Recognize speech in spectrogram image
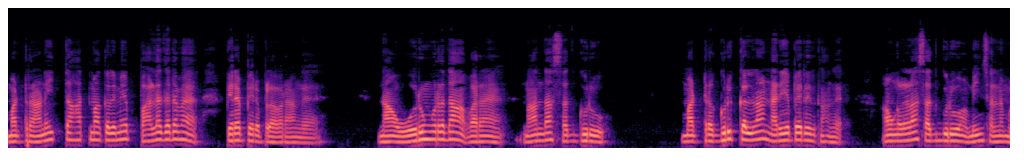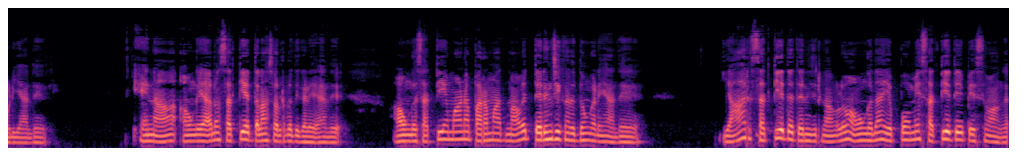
மற்ற அனைத்து ஆத்மாக்களுமே பல தடவை பிறப்பிறப்பில் வராங்க. நான் ஒரு முறை தான் வரேன். நான் தான் சத்குரு. மற்ற குருக்கள்லாம் நிறைய பேர் இருக்காங்க. அவங்களெல்லாம் சத்குரு அப்படின்னு சொல்ல முடியாது. ஏன்னா அவங்க யாரும் சத்தியத்தெல்லாம் சொல்கிறது கிடையாது. அவங்க சத்தியமான பரமாத்மாவை தெரிஞ்சுக்கிறதும் கிடையாது. யார் சத்தியத்தை தெரிஞ்சிருக்காங்களோ அவங்க தான் எப்போவுமே சத்தியத்தையே பேசுவாங்க.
